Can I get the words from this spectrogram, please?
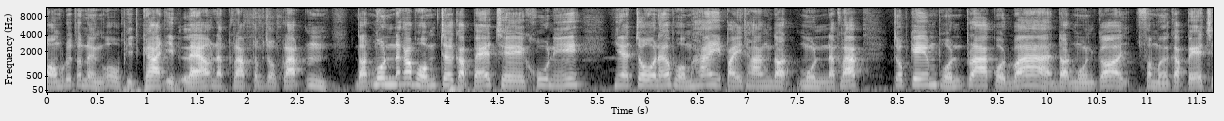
2ประตูต่อหนึ่งโอ้ผิดคาดอีกแล้วนะครับท่านผู้ชมครับอืมดอทมุนนะครับผมเจอกับเปเชคู่นี้เฮียโจนะครับผมให้ไปทางดอทมุนนะครับจบเกมผลปรากฏว่าดอทมุนก็เสมอกับเปเช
